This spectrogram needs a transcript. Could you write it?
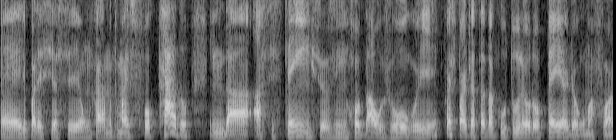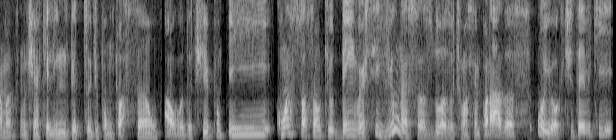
É, ele parecia ser um cara muito mais focado focado em dar assistências, em rodar o jogo e faz parte até da cultura europeia de alguma forma. Não tinha aquele ímpeto de pontuação, algo do tipo. E com a situação que o Denver se viu nessas duas últimas temporadas, o Jokic teve que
